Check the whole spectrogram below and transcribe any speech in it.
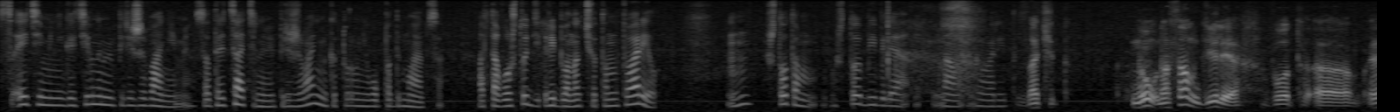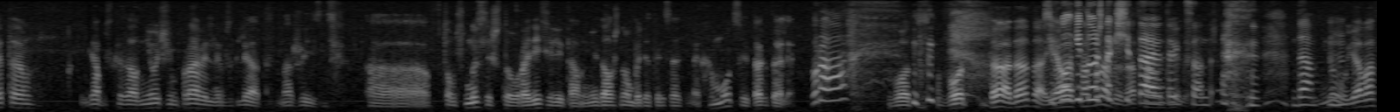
с этими негативными переживаниями, с отрицательными переживаниями, которые у него поднимаются от того, что ребенок что-то натворил? Что там, что Библия нам говорит? Значит, ну, на самом деле, вот э, это, я бы сказал, не очень правильный взгляд на жизнь. Э, в том смысле, что у родителей там не должно быть отрицательных эмоций и так далее. Ура! Вот, вот, да, да, да. Психологи тоже обрадую, так считают, Александр. да. Ну, я вас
